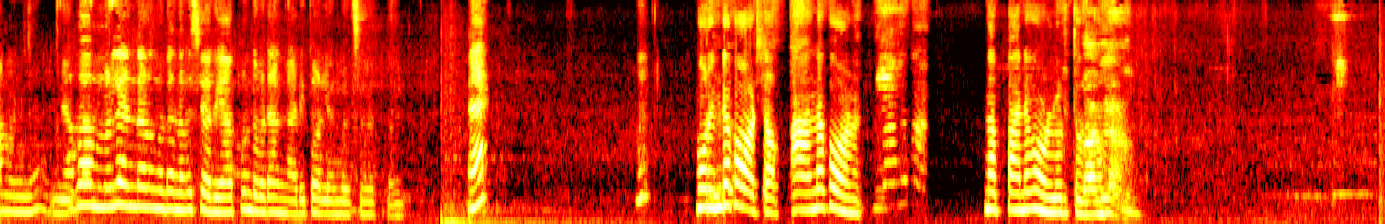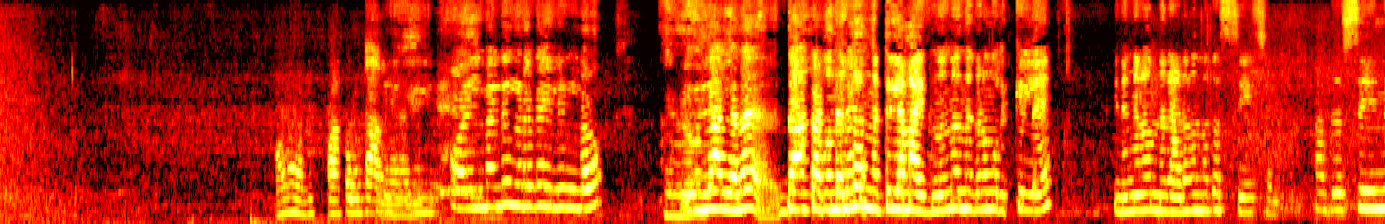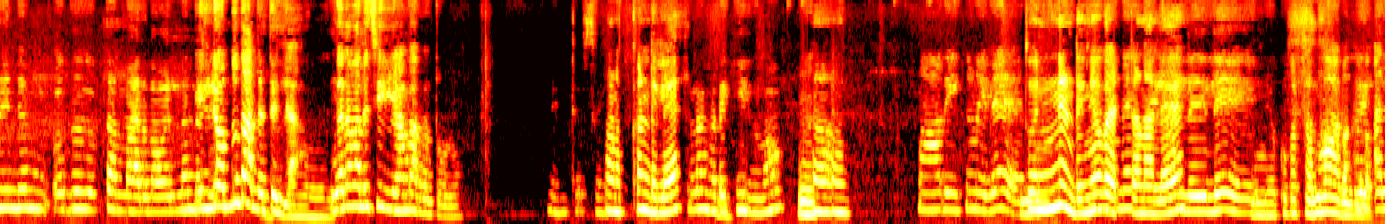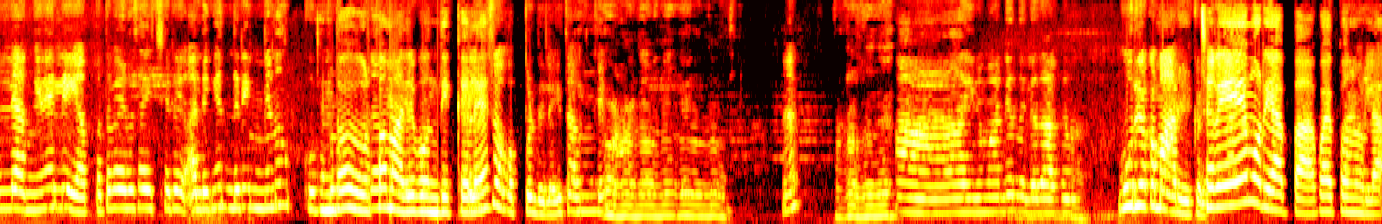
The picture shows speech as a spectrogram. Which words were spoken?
ഞാൻ അപ്പൊ നമ്മൾ രണ്ടാളും കൂടെ എന്നപ്പോ ചെറിയാപ്പുണ്ട് ഇവിടെ അങ്ങാടി തൊള്ളയും വിളിച്ച് നിൽക്കുന്നു. ഏ? മുറിന്റെ ഫോട്ടോ ആ എന്നാ ഫോണ് നപ്പാന്റെ ഫോണിലെടുത്തു ഇല്ല അങ്ങനെ തന്നിട്ടില്ല. മരുന്ന് തന്നിക്കണ മുറിക്കില്ലേ? പിന്നെ ഇങ്ങനെ ഒന്നരാടെ വന്ന് ഡ്രസ് ചെയ്യിച്ചു? ഇല്ല ഒന്നും തന്നിട്ടില്ല. ഇങ്ങനെ വല്ല ചെയ്യാൻ പറഞ്ഞിട്ടുള്ളൂ. മാറിയിക്കണില്ലേ തുന്നുണ്ട് ഞാൻ വെട്ടണല്ലേ? അല്ലേ അങ്ങനെയല്ലേ? അപ്പത്തെ വേറെ സഹിച്ചത്. അല്ലെങ്കിൽ എന്തിനാ ഇങ്ങനെ? എന്തോ ഈർപ്പ മാതിരി പൊന്തിക്കല്ലേ ചുവപ്പുണ്ടല്ലേ ഈ തലക്ക്? ആ അതിന് വേണ്ടി ഒന്നുമില്ല ഇതാക്കണം മുറിയൊക്കെ മാറിയിരിക്കണം ചെറിയ മുറിയാപ്പാ കൊഴപ്പൊന്നുമില്ല.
